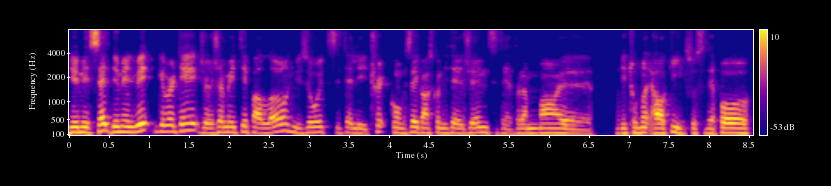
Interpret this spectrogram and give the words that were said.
2007, 2008, give or take. Je n'ai jamais été par là. Nous autres, c'était les trips qu'on faisait quand on était jeunes. C'était vraiment euh, des tournois de hockey. Ça, c'était pas,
